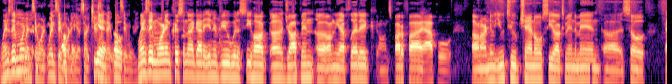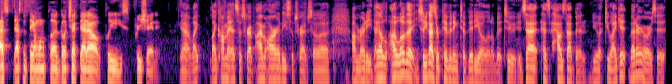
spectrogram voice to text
Wednesday morning. Wednesday morning. Wednesday okay. morning. Yeah, sorry. Tuesday yeah, night. So Wednesday morning. Wednesday morning. Chris and I got an interview with a Seahawk uh, dropping uh, on the Athletic, on Spotify, Apple, on our new YouTube channel, Seahawks Man to Man. Uh, so that's that's the thing I want to plug. Go check that out, please. Appreciate it. Yeah, like like, comment, and subscribe. I'm already subscribed, so uh, I'm ready. I, I, love that. So you guys are pivoting to video a little bit too. Is that has how's that been? Do you do you like it better, or is it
